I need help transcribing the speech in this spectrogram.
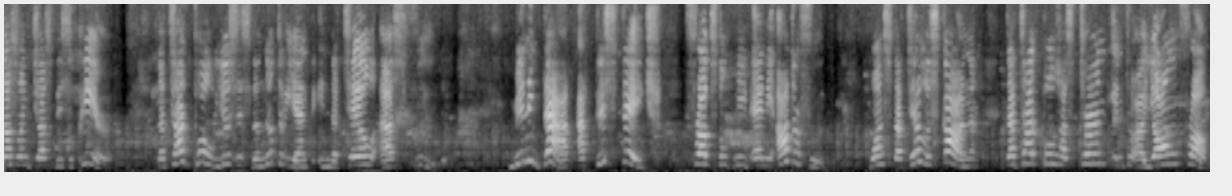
doesn't just disappear. The tadpole uses the nutrient in the tail as food. Meaning that at this stage, frogs don't need any other food. Once the tail is gone, the tadpole has turned into a young frog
